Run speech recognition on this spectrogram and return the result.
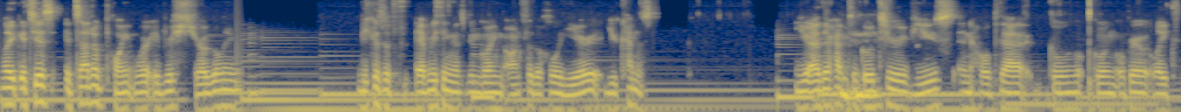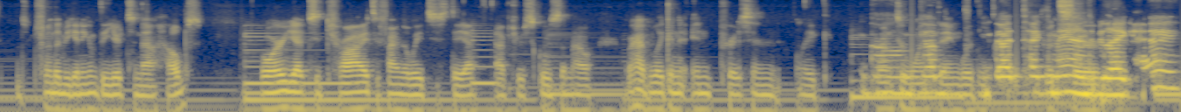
Like it's just it's at a point where if you're struggling because of everything that's been going on for the whole year, you kind of you either have to go to reviews and hope that going going over like from the beginning of the year to now helps, or you have to try to find a way to stay af- after school somehow, or have like an in person like one-to-one thing with You got text man to be like, hey,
